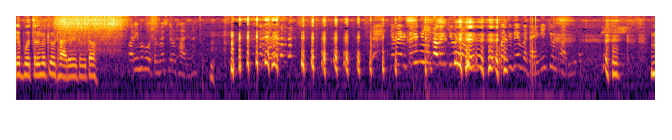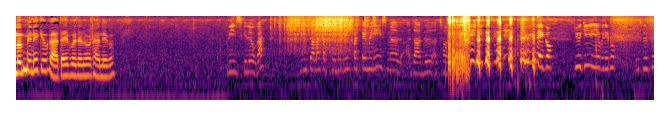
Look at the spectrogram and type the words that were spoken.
ये बोतल में क्यों उठा रहे हो तो बताओ। ये मैं बोतल में इसलिए उठा रही हूँ ना। ये मेरे को ही नहीं पता मैं क्यों उठा रही हूँ। बताएँगे क्यों उठा रही हूँ। मम्मी ने क्यों कहा था ये बोतल में उठाने को? बीस किलो होगा। बीस वाला कट्टे में नहीं कट्टे में नहीं, इसमें ज़्यादा अच्छा होता देखो, क्योंकि ये देखो, इसमें से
